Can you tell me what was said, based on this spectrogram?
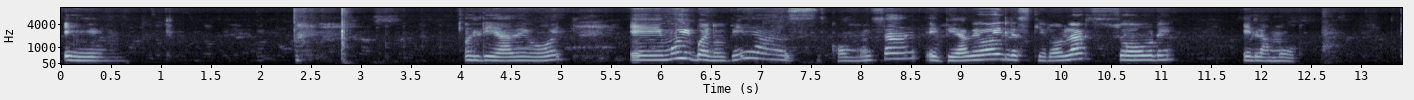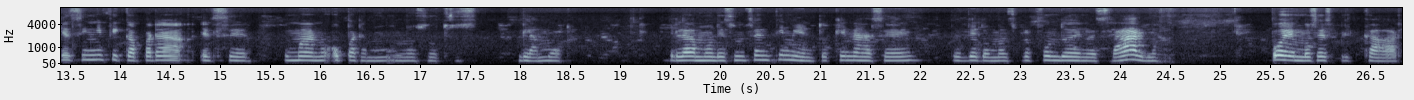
Eh, el día de hoy, eh, muy buenos días, ¿cómo están? El día de hoy les quiero hablar sobre el amor. ¿Qué significa para el ser humano o para nosotros el amor? El amor es un sentimiento que nace desde lo más profundo de nuestra alma. Podemos explicar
